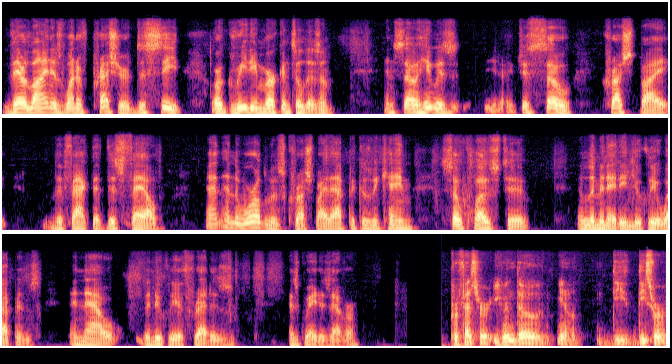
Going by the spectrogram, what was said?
Their line is one of pressure, deceit, or greedy mercantilism. And so he was you know, just so crushed by the fact that this failed. And, and the world was crushed by that because we came so close to eliminating nuclear weapons. And now the nuclear threat is as great as ever. Professor, even though, you know, the, these were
